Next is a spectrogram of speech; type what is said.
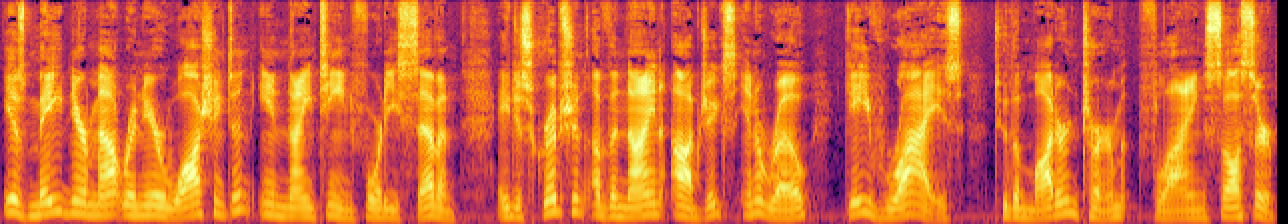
is made near Mount Rainier, Washington in 1947. A description of the nine objects in a row gave rise to the modern term flying saucer.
